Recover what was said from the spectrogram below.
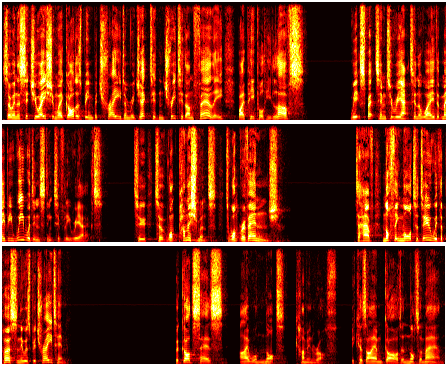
So, in a situation where God has been betrayed and rejected and treated unfairly by people he loves, we expect him to react in a way that maybe we would instinctively react to, to want punishment, to want revenge, to have nothing more to do with the person who has betrayed him. But God says, I will not come in wrath, because I am God and not a man.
